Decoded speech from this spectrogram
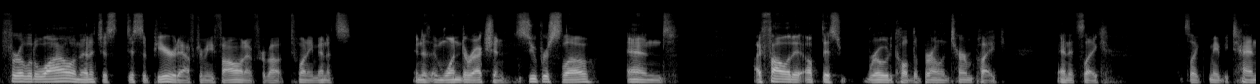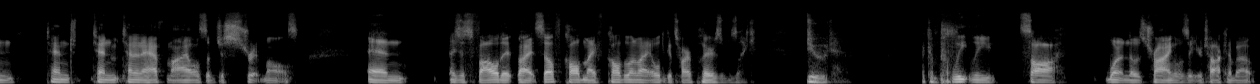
for a little while, and then it just disappeared after me following it for about 20 minutes in in one direction, super slow. And I followed it up this road called the Berlin Turnpike, and it's like it's like maybe 10 10 10 10 and a half miles of just strip malls and i just followed it by itself called my called one of my old guitar players and was like dude i completely saw one of those triangles that you're talking about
